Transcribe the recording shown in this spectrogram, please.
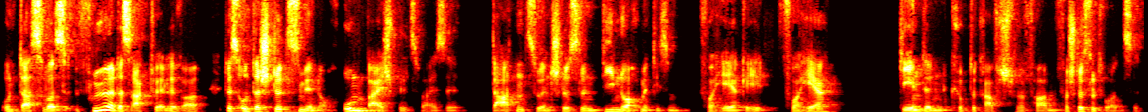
Und das, was früher das Aktuelle war, das unterstützen wir noch, um beispielsweise Daten zu entschlüsseln, die noch mit diesem vorherge vorhergehenden kryptografischen Verfahren verschlüsselt worden sind.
